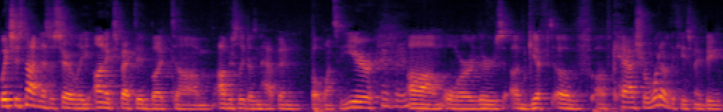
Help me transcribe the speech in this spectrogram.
which is not necessarily unexpected, but um, obviously doesn't happen but once a year, Mm-hmm. um, or there's a gift of, of cash or whatever the case may be.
